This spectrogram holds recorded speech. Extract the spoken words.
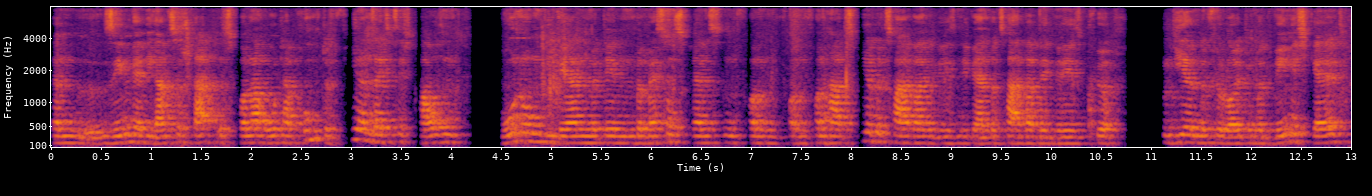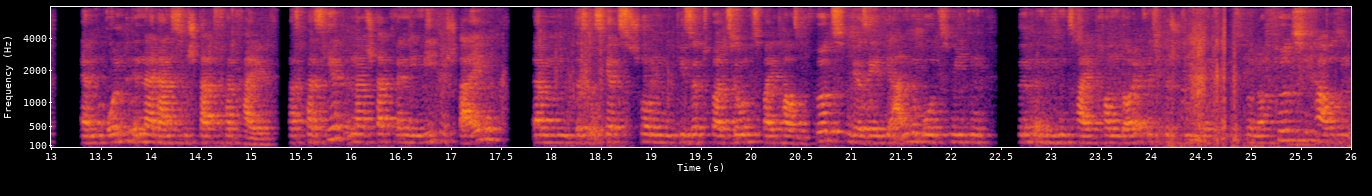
dann äh, sehen wir, die ganze Stadt ist voller roter Punkte. 64.000 Wohnungen, die wären mit den Bemessungsgrenzen von, von, von Hartz IV bezahlbar gewesen, die wären bezahlbar gewesen für Studierende, für Leute mit wenig Geld ähm, und in der ganzen Stadt verteilt. Was passiert in der Stadt, wenn die Mieten steigen? Ähm, das ist jetzt schon die Situation 2014. Wir sehen, die Angebotsmieten sind in diesem Zeitraum deutlich gestiegen. Jetzt gibt es nur noch 14.000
